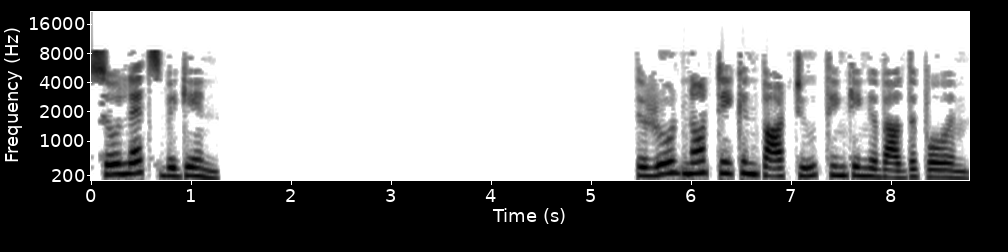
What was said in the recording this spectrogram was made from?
so let's begin The Road Not Taken Part 2 Thinking about the Poem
